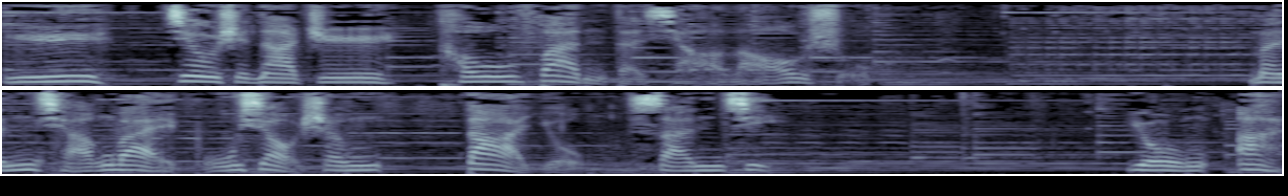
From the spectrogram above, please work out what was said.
鱼就是那只偷饭的小老鼠。门墙外不笑生。大勇三季。永案，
